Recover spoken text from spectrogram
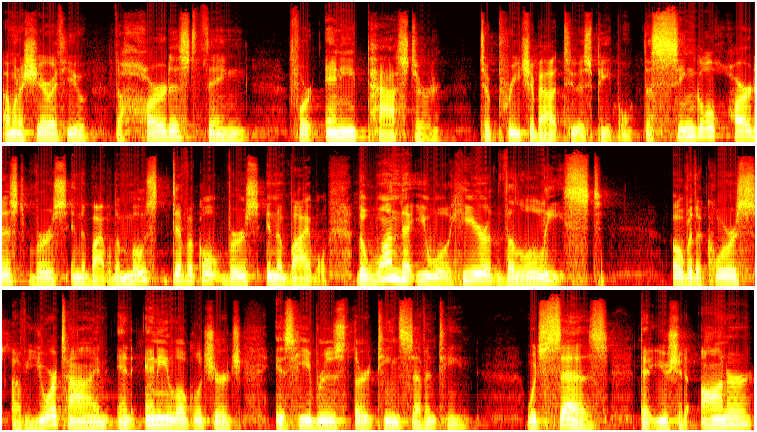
I want to share with you the hardest thing for any pastor to preach about to his people. The single hardest verse in the Bible, the most difficult verse in the Bible, the one that you will hear the least over the course of your time in any local church is Hebrews 13 17, which says that you should honor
